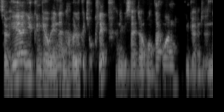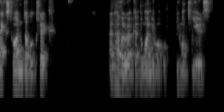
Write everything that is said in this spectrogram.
So here you can go in and have a look at your clip. And if you say, I don't want that one, you can go into the next one, double click, and have a look at the one you, you want to use.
